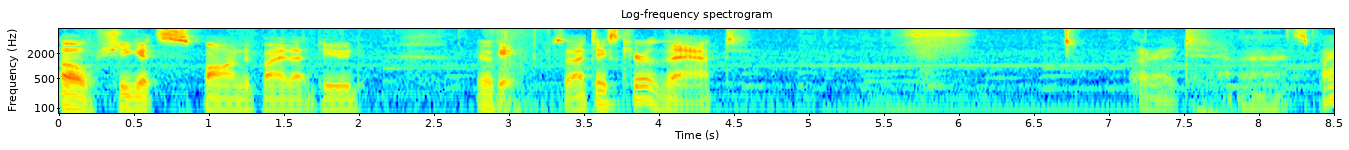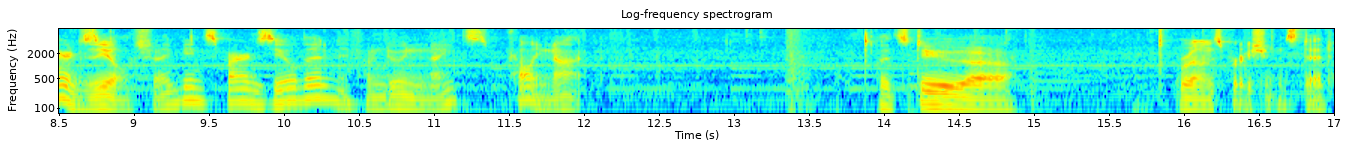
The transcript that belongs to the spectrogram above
Oh, she gets spawned by that dude. Okay, so that takes care of that. Alright, uh, Inspired Zeal. Should I be Inspired Zeal then, if I'm doing Knights? Probably not. Let's do uh, Royal Inspiration instead.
